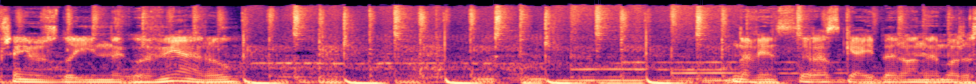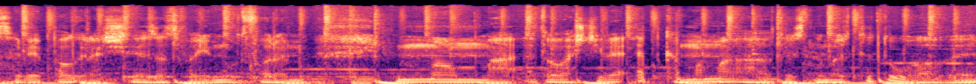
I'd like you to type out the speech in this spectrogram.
przeniósł do innego wymiaru. No więc teraz Guy Berony może sobie pograć ze swoim utworem Mama, a to właściwie epka Mama, a to jest numer tytułowy.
